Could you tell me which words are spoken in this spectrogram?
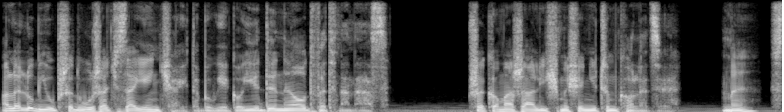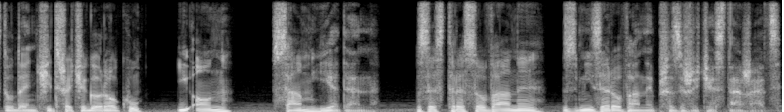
ale lubił przedłużać zajęcia i to był jego jedyny odwet na nas. Przekomarzaliśmy się niczym koledzy. My, studenci trzeciego roku, i on, sam jeden, zestresowany, zmizerowany przez życie starzec.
